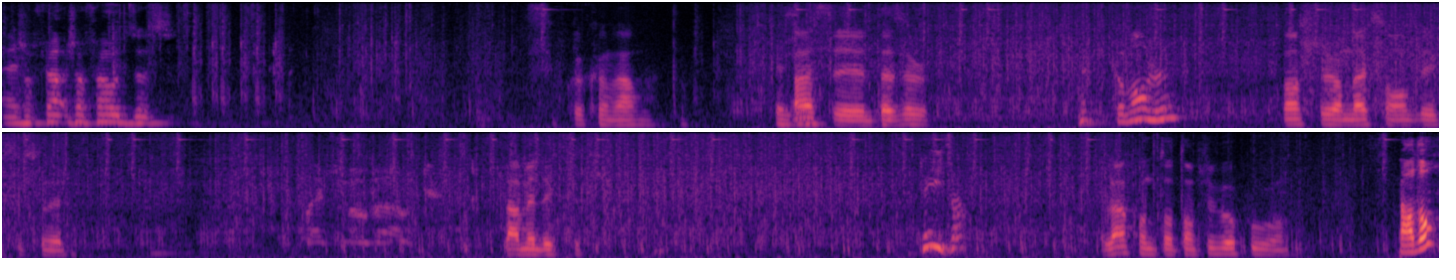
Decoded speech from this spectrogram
Allez, j'en fais, un- j'en fais un autre Zos. c'est quoi comme arme? Ah, c'est le taser. Comment le? Non, je fais un accent anglais exceptionnel. L'arme électrique. Putain Là, qu'on ne t'entend plus beaucoup. hein. Pardon?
